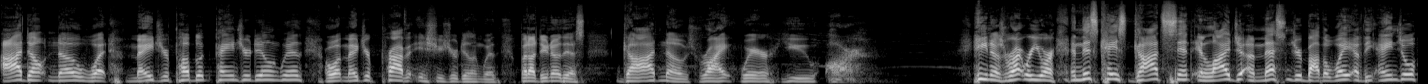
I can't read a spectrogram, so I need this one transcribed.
I don't know what major public pains you're dealing with or what major private issues you're dealing with, but I do know this God knows right where you are. He knows right where you are. In this case, God sent Elijah a messenger by the way of the angel.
